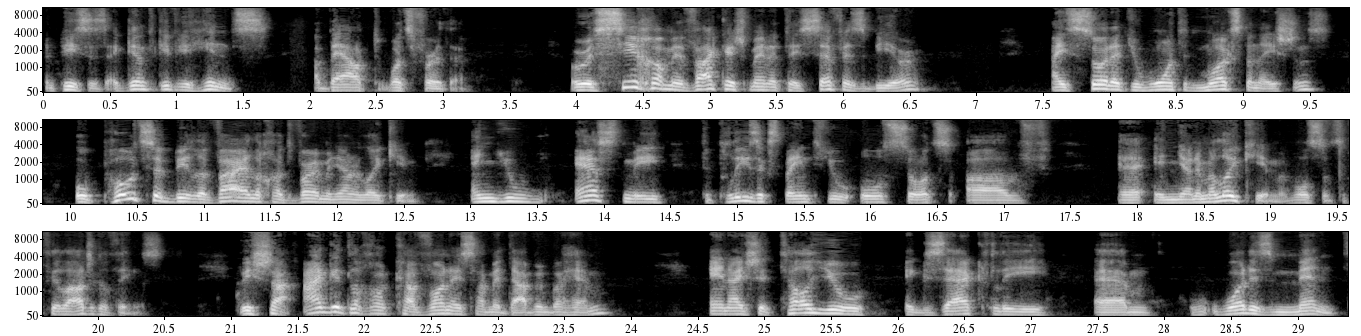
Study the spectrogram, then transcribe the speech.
and pieces, again to give you hints about what's further. I saw that you wanted more explanations. And you asked me to please explain to you all sorts of uh, inyanim elokim, of all sorts of theological things. And I should tell you exactly um, what is meant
